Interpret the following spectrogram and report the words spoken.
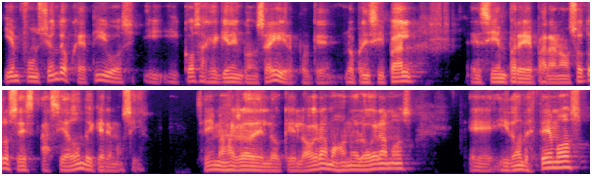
y en función de objetivos y, cosas que quieren conseguir, porque lo principal eh, siempre para nosotros es hacia dónde queremos ir. ¿sí? Más allá de lo que logramos o no logramos eh, y dónde estemos,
